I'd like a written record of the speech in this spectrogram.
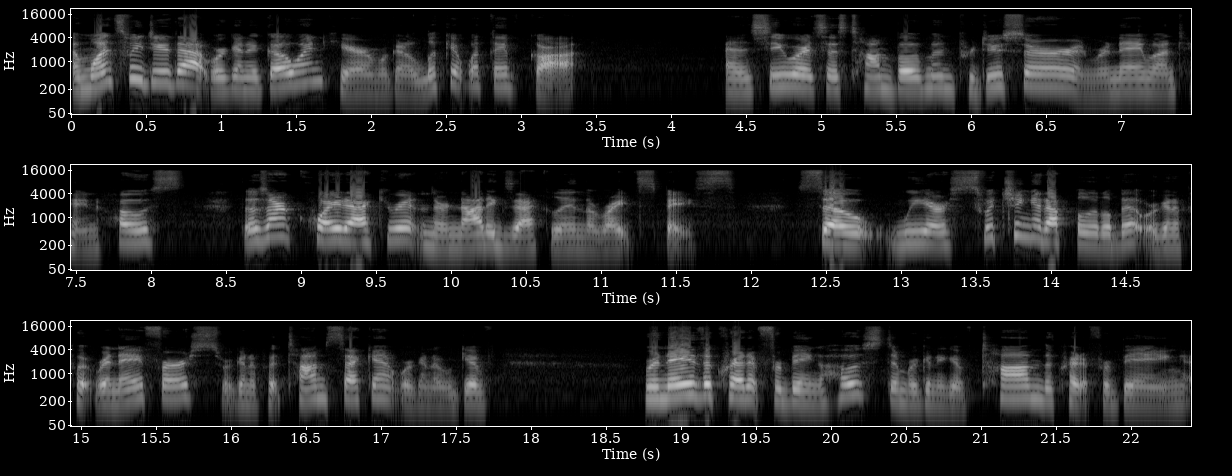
And once we do that, we're going to go in here and we're going to look at what they've got and see where it says Tom Bowman, producer, and Renee Montagne, host. Those aren't quite accurate and they're not exactly in the right space. So we are switching it up a little bit. We're going to put Renee first. We're going to put Tom second. We're going to give Renee the credit for being a host, and we're going to give Tom the credit for being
